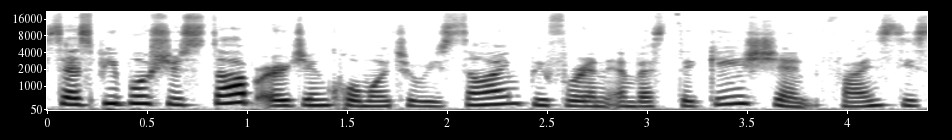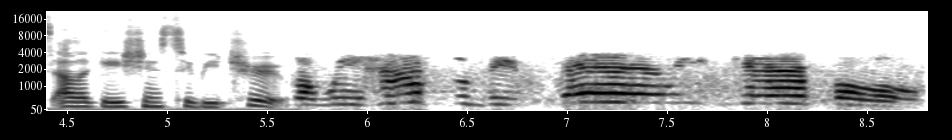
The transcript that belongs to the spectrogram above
says people should stop urging Cuomo to resign before an investigation finds these allegations to be true. So we have to be very careful,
